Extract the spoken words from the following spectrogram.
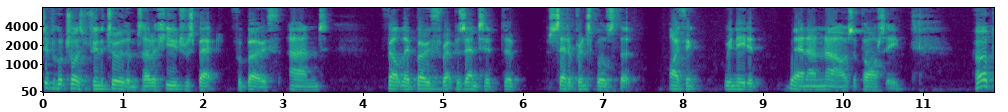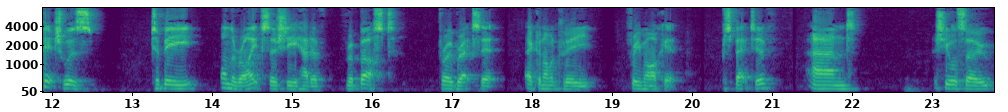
difficult choice between the two of them, so I had a huge respect for both and felt they both represented the set of principles that I think we needed then and now as a party. Her pitch was to be on the right, so she had a robust pro Brexit, economically free market perspective. And she also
